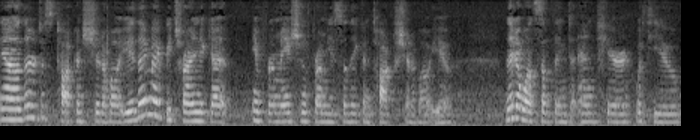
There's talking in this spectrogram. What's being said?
Yeah, they're just talking shit about you. They might be trying to get information from you so they can talk shit about you. They don't want something to end here with you.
